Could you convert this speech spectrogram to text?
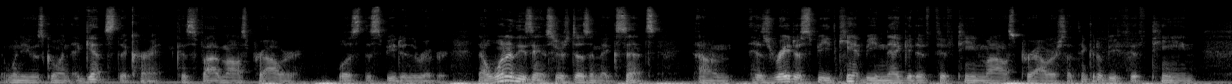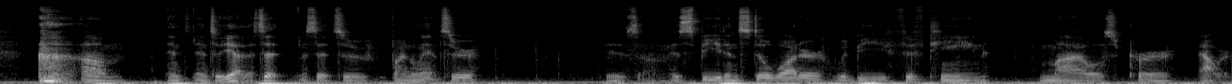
when he was going against the current because 5 miles per hour was the speed of the river. Now, one of these answers doesn't make sense. Um, his rate of speed can't be negative 15 miles per hour, so I think it'll be 15. um, and, and so, yeah, that's it. That's it. So, final answer is um, his speed in still water would be 15 miles per hour.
